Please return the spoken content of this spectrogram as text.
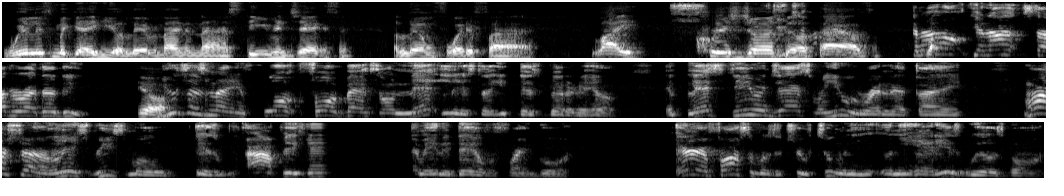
Willis McGahee, 1199. Steven Jackson, 1145. Like, Chris Johnson, a 1,000. Can I, can I stop you right there, D? Yeah. You just named four four backs on that list that he, that's better than him. And that's Steven Jackson when he was running that thing. Marshawn Lynch beast mode is I'll pick him I mean, any day over Frank Gore. Arian Foster was the truth too when he when he had his wheels going.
